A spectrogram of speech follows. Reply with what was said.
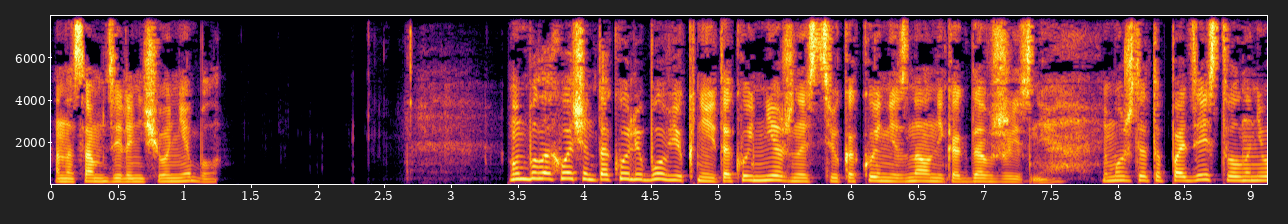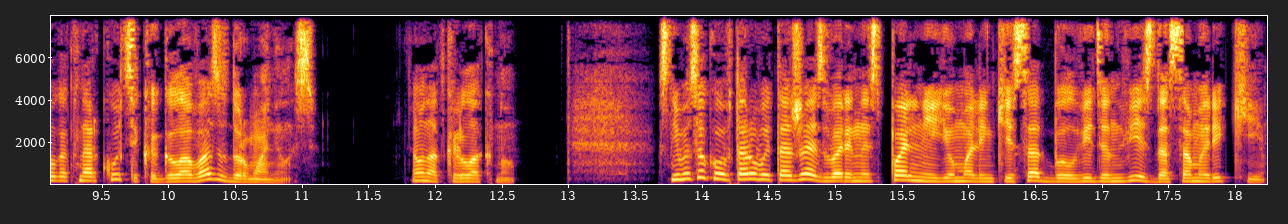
а на самом деле ничего не было. Он был охвачен такой любовью к ней, такой нежностью, какой не знал никогда в жизни. И, может, это подействовало на него как наркотик, и голова задурманилась. Он открыл окно. С невысокого второго этажа из вареной спальни ее маленький сад был виден весь до самой реки.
